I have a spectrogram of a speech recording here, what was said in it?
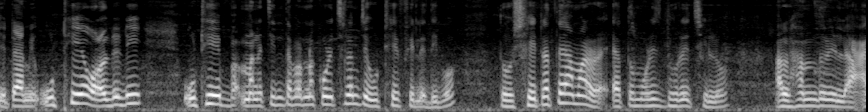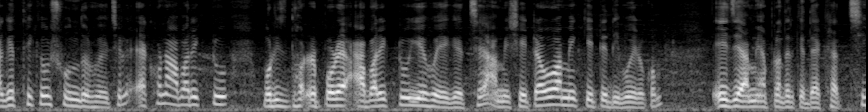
যেটা আমি উঠিয়ে অলরেডি উঠিয়ে মানে চিন্তা ভাবনা করেছিলাম যে উঠিয়ে ফেলে দিব। তো সেটাতে আমার এত মরিচ ধরেছিল। আলহামদুলিল্লাহ আগের থেকেও সুন্দর হয়েছিল। এখন আবার একটু মরিচ ধরার পরে আবার একটু ইয়ে হয়ে গেছে, আমি সেটাও আমি কেটে দিব এরকম। এই যে আমি আপনাদেরকে দেখাচ্ছি।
